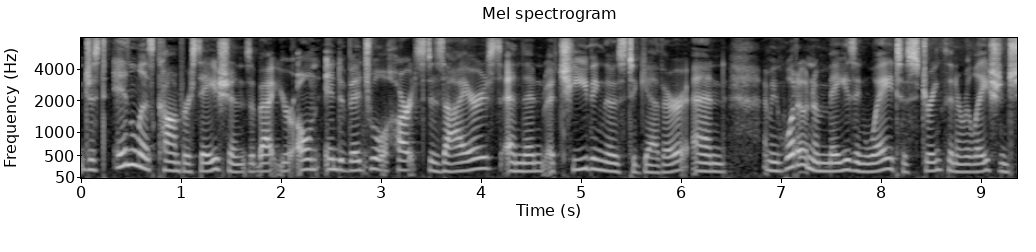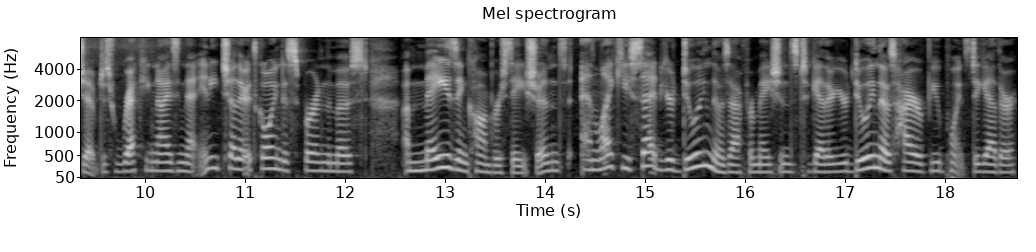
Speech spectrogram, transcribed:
just endless conversations about your own individual heart's desires and then achieving those together. And I mean, what an amazing way to strengthen a relationship, just recognizing that in each other, it's going to spur the most amazing conversations. And like you said, you're doing those affirmations together, you're doing those higher viewpoints together,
